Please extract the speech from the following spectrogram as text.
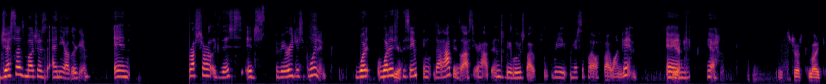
just as much as any other game. And rough start like this, it's very disappointing. What what if Yeah. the same thing that happens last year happens? We lose by we miss the playoffs by one game. And yeah. It's just like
